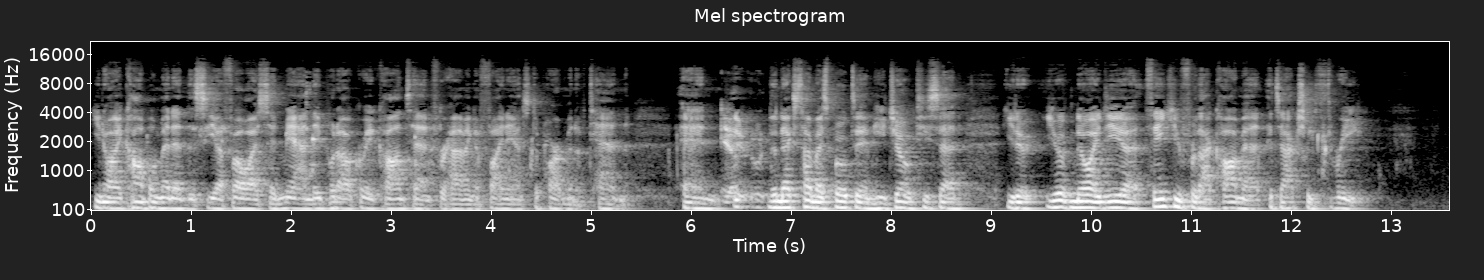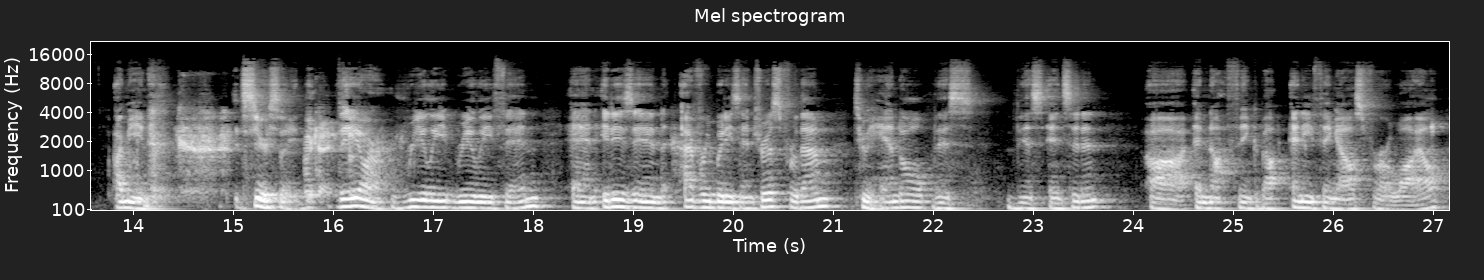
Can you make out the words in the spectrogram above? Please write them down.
you know i complimented the cfo i said man they put out great content for having a finance department of 10 and Yep. the next time i spoke to him he joked he said you know you have no idea. Thank you for that comment. It's actually three. I mean seriously Okay, they are really really thin and it is in everybody's interest for them to handle this this incident uh, and not think about anything else for a while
